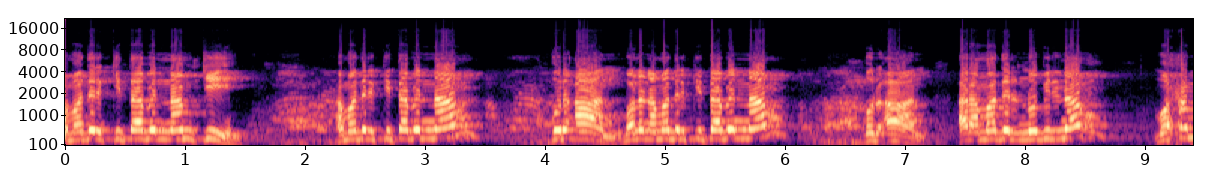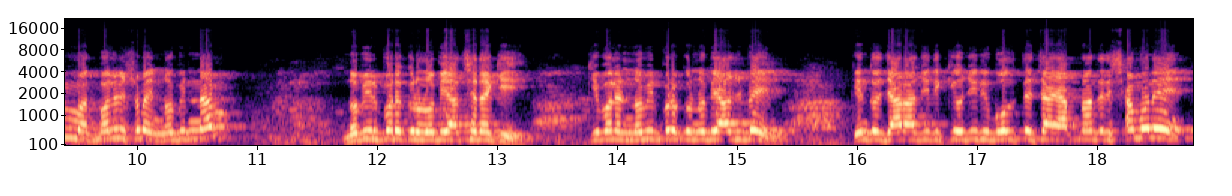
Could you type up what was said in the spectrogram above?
আমাদের কিতাবের নাম কি? আমাদের কিতাবের নাম কোরআন। বলেন, আমাদের কিতাবের নাম কোরআন। আর আমাদের নবীর নাম মোহাম্মদ বলেন সবাই, নবীর নাম? নবীর পরে কোনো নবী আছে নাকি? কি বলেন, নবীর পরে কোনো নবী আসবে? কিন্তু যারা যদি, কেউ যদি বলতে চায় আপনাদের সামনে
